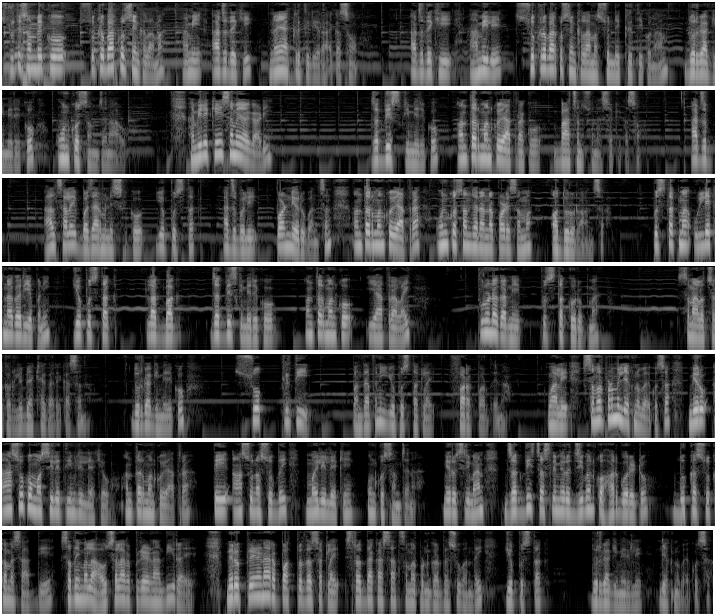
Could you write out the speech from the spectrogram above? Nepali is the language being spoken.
श्रुति सम्वेकको शुक्रबारको श्रृङ्खलामा हामी आजदेखि नयाँ कृति लिएर आएका छौं आजदेखि हामीले शुक्रबारको श्रृङ्खलामा सुन्ने कृतिको नाम दुर्गा घिमिरेको उनको सम्झना हो हामीले केही समय अगाडि जगदीश घिमिरेको अन्तर्मनको यात्राको वाचन सुनाइसकेका छौं आज हालसालै बजारमा निस्केको यो पुस्तक आजभोलि पढ्नेहरू भन्छन्। अन्तर्मनको यात्रा उनको सम्झना नपढेसम्म अधुरो रहन्छ। पुस्तकमा उल्लेख नगरिए पनि यो पुस्तक लगभग जगदीश घिमिरेको अन्तर्मनको यात्रालाई पूर्ण गर्ने पुस्तकको रूपमा समालोचकहरूले व्याख्या गरेका छन्। दुर्गा घिमिरेको शोक कृति भन्दा पनि यो पुस्तकलाई फरक पर्दैन। उहाँले समर्पणमै लेख्नु भएको छ मेरो आँसुको मसीले तिमीले लेख्यौ। अन्तर्मनको यात्रा त्यही आँसु नसुक्दै मैले लेखेँ उनको सम्झना। मेरो श्रीमान जगदीश जसले मेरो जीवनको हर गोरेटो दुःख सुखमा साथ दिए सधैँ मलाई हौसला र प्रेरणा दिइरहे। मेरो प्रेरणा र पथ प्रदर्शकलाई श्रद्धाका साथ समर्पण गर्दछु भन्दै यो पुस्तक दुर्गा घिमिरेले लेख्नु भएको छ।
